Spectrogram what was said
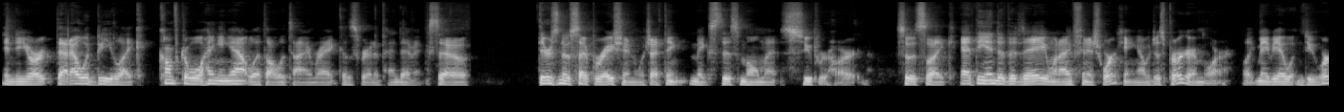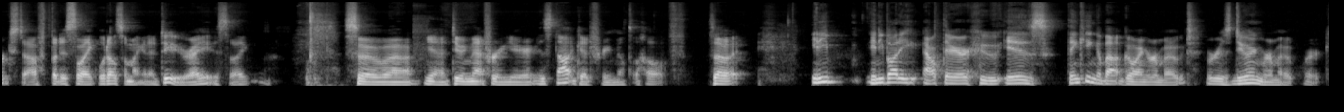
in New York that I would be like comfortable hanging out with all the time, right? Because we're in a pandemic. So there's no separation, which I think makes this moment super hard. So it's like at the end of the day, when I finish working, I would just program more. Like maybe I wouldn't do work stuff, but it's like, what else am I going to do? Right. It's like, so uh, yeah, doing that for a year is not good for your mental health. So any anybody out there who is thinking about going remote or is doing remote work,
